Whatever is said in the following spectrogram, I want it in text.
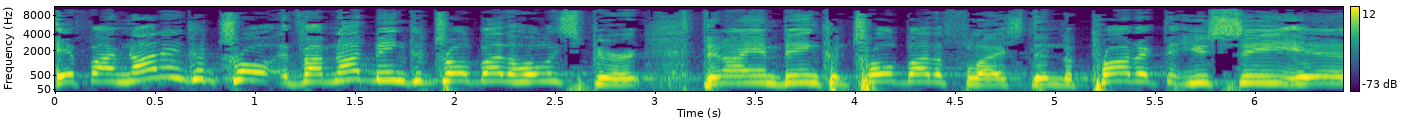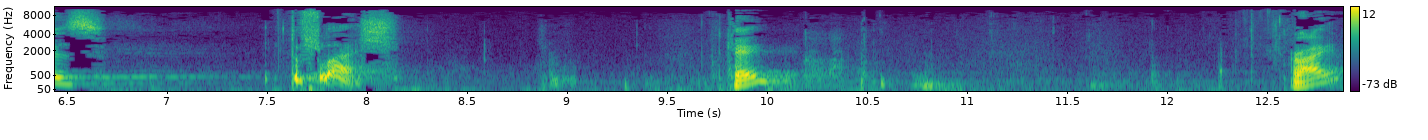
if I'm not in control, if I'm not being controlled by the Holy Spirit, then I am being controlled by the flesh, then the product that you see is the flesh. Okay? Right?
